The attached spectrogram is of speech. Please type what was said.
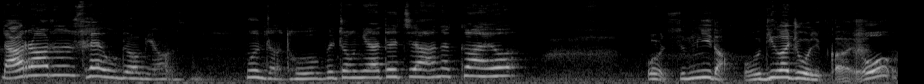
나라를 세우려면 먼저 도읍을 정해야 되지 않을까요? 옳습니다. 어디가 좋을까요?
